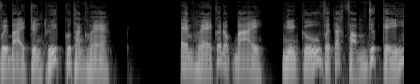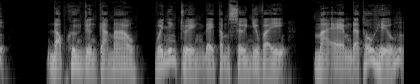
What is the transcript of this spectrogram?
về bài trần thuyết của thằng Hòe. Em Hòe có đọc bài, nghiên cứu về tác phẩm rất kỹ. Đọc Hương rừng Cà Mau với những chuyện đầy tâm sự như vậy mà em đã thấu hiểu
